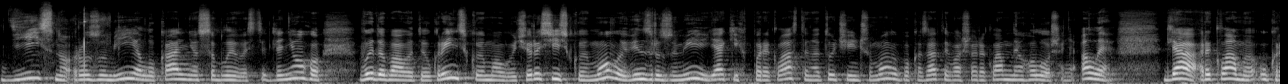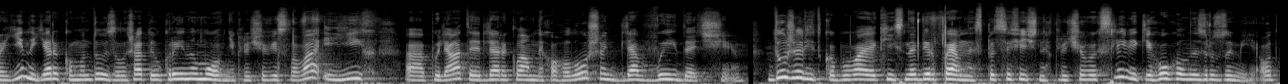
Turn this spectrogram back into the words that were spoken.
дійсно розуміє локальні особливості. Для нього ви додавите українською мовою чи російською мовою, він зрозуміє, як їх перекласти на ту чи іншу мову, показати ваше рекламне оголошення. Але для реклами України я рекомендую залишати україномовні ключові слова і їх е, пиляти для рекламних оголошень для видачі. Дуже рідко буває якийсь набір певних специфічних ключових слів, які Google не зрозуміє. От,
